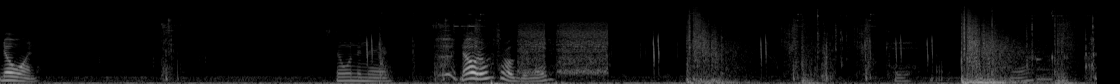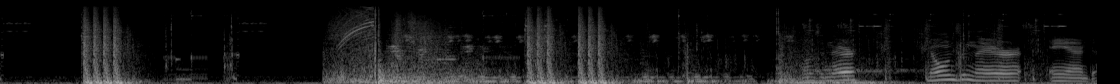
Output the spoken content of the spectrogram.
No one. There's no one in there. no, don't throw a grenade. Okay, no. No one's in there. No one's in there. And,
